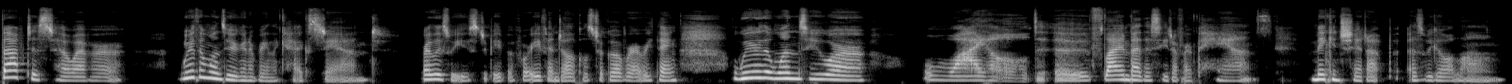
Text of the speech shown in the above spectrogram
Baptist, however, we're the ones who are going to bring the keg stand. Or at least we used to be before evangelicals took over everything. We're the ones who are wild, uh, flying by the seat of our pants, making shit up as we go along.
